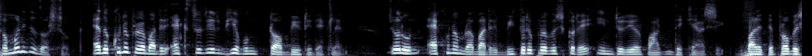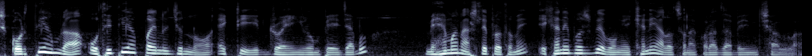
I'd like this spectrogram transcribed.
সম্মানিত দর্শক, এতক্ষণ আপনারা বাড়ির এক্সটেরিয়র ভিউ এবং টপ বিউটি দেখলেন। চলুন, এখন আমরা বাড়ির ভিতরে প্রবেশ করে ইন্টেরিয়র পার্ট দেখে আসি। বাড়িতে প্রবেশ করতে আমরা অতিথি আপ্যায়নের জন্য একটি ড্রয়িং রুম পেয়ে যাব। মেহমান আসলে প্রথমে এখানে বসবে এবং এখানেই আলোচনা করা যাবে ইনশাল্লাহ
